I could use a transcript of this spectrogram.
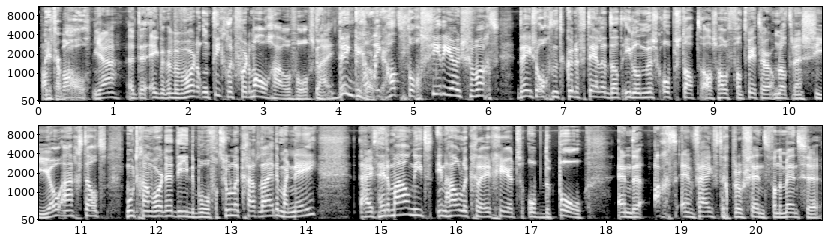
bitterbal. Ja, het, eh, ik, we worden ontiegelijk voor de mal gehouden volgens Dat mij. denk ik Want ook, ik ja. had toch serieus verwacht deze ochtend te kunnen vertellen... dat Elon Musk opstapt als hoofd van Twitter... omdat er een CEO aangesteld moet gaan worden... die de boel fatsoenlijk gaat leiden. Maar nee, hij heeft helemaal niet inhoudelijk gereageerd op de poll... En de 58% van de mensen,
